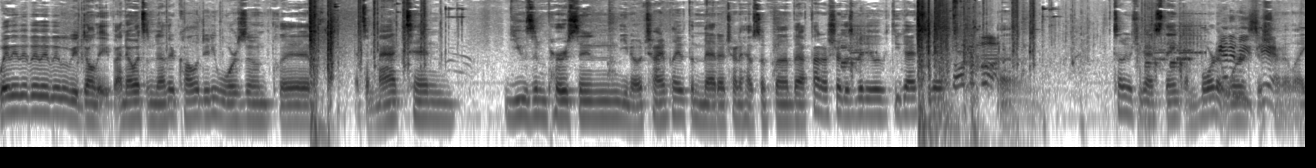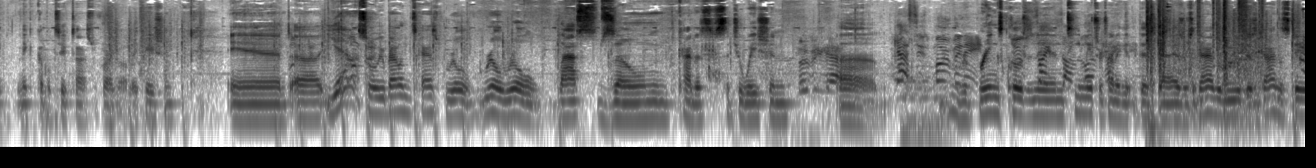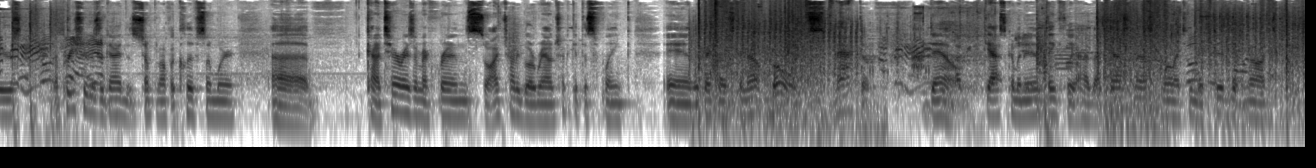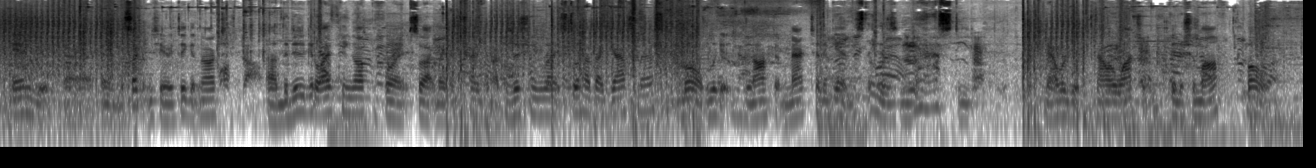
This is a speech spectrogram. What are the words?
Wait, wait, wait, wait, wait, wait, wait, don't leave. I know it's another Call of Duty Warzone clip. It's a Mac 10 using person, you know, trying to play with the meta, trying to have some fun. But I thought I'd share this video with you guys today. Um, tell me what you guys think. I'm bored at work, just trying to like make a couple TikToks before I go on vacation. And uh, yeah, so we're battling this guy's real, real, real last zone kind of situation. Um, rings closing in, teammates are trying to get this guy. There's a guy on the roof, there's a guy on the stairs. I'm pretty sure there's a guy that's jumping off a cliff somewhere. Uh, kind of terrorizing my friends, so I try to go around, try to get this flank, and the guy comes coming out, boom, smacked him, down. Gas coming in, thankfully I had that gas mask, one of my teammates did get knocked, and get, uh, and the second teammate did get knocked. Uh, they did get a life ping off before I, so I like, trying to get my positioning right, still have that gas mask, boom, look at, knocked him, Mac 10 again, this thing is nasty. Now we're good, now we're watching, finish him off, boom.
